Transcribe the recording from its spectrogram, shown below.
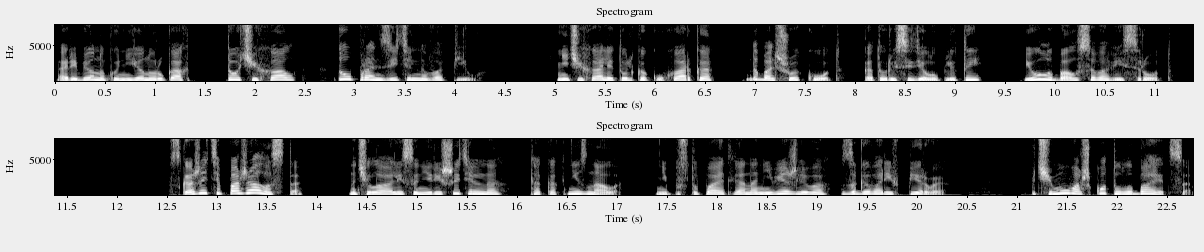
А ребенок у нее на руках то чихал, то пронзительно вопил. Не чихали только кухарка да большой кот, который сидел у плиты и улыбался во весь рот. «Скажите, пожалуйста», — начала Алиса нерешительно, так как не знала, Не поступает ли она невежливо, заговорив первое? «Почему ваш кот улыбается?»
